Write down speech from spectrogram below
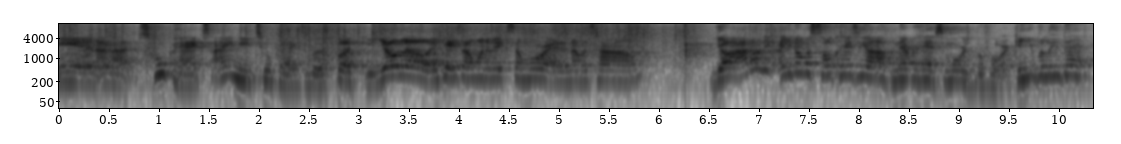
And I got two packs. I ain't need two packs, but fuck you. YOLO, in case I want to make some more at another time. Y'all, I don't, you know what's so crazy, y'all? I've never had s'mores before. Can you believe that?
